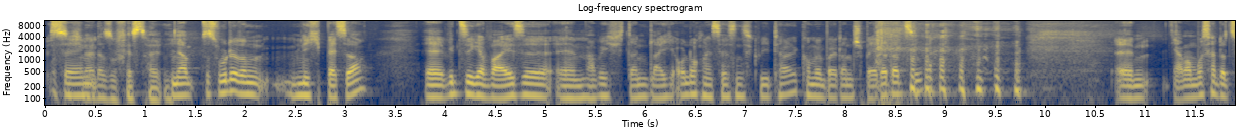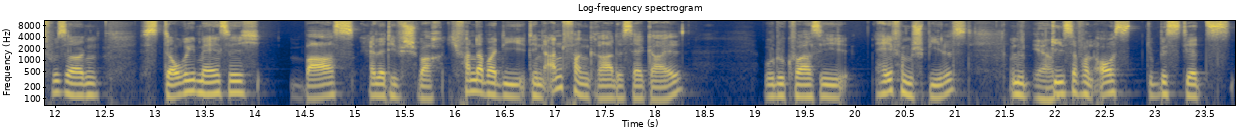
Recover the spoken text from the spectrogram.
Muss ich same. leider so festhalten. Ja, das wurde dann nicht besser. Äh, witzigerweise ähm, habe ich dann gleich auch noch einen Assassin's Creed-Teil, kommen wir dann später dazu. ähm, ja, man muss halt dazu sagen, storymäßig war es relativ schwach. Ich fand aber die, den Anfang gerade sehr geil, wo du quasi Haven spielst und du Ja. gehst davon aus, du bist jetzt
